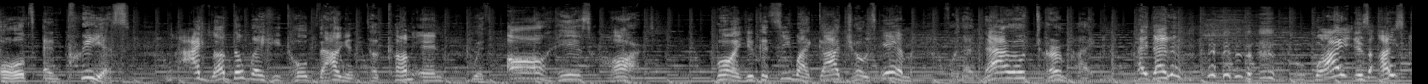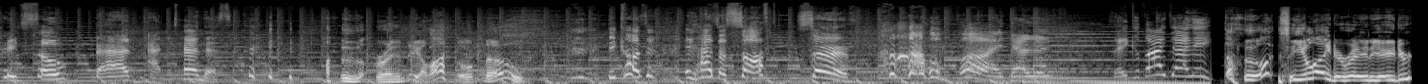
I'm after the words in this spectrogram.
olds and Prius? I love the way he told Valiant to come in with all his heart. Boy, you could see why God chose him for the narrow turnpike. Hey, Daddy, why is ice cream so bad at tennis? Randy, I don't know. because it, it has a soft serve. oh boy, Danny. Say goodbye, Daddy. See you later, Radiator.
